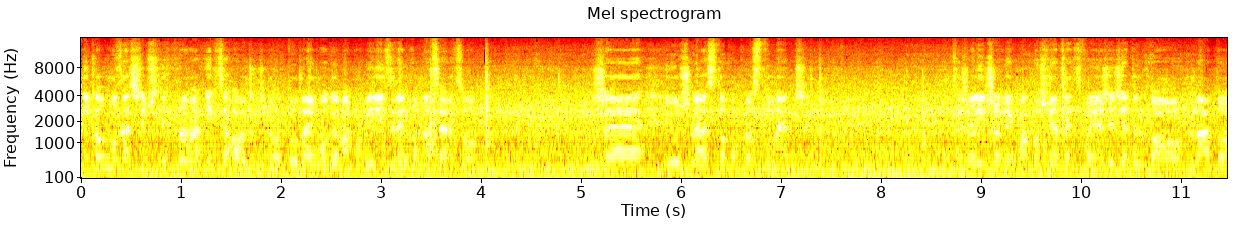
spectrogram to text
nikomu z nas się przy tych krowach nie chce chodzić. No tutaj mogę wam powiedzieć z ręką na sercu, że już nas to po prostu męczy. Więc jeżeli człowiek ma poświęcać swoje życie tylko na to,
